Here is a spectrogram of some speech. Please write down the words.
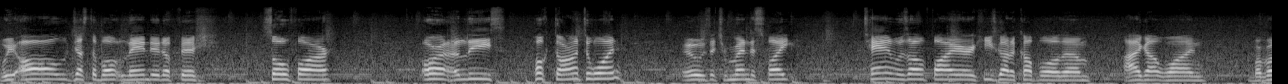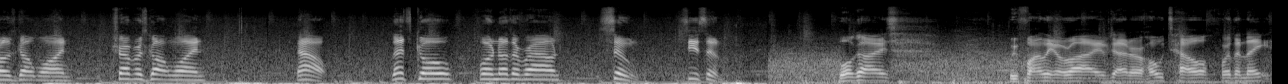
We all just about landed a fish so far, or at least hooked onto one. It was a tremendous fight. Tan was on fire, he's got a couple of them. I got one, my brother's got one, Trevor's got one. Now, let's go for another round soon. See you soon. Well guys, we finally arrived at our hotel for the night.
